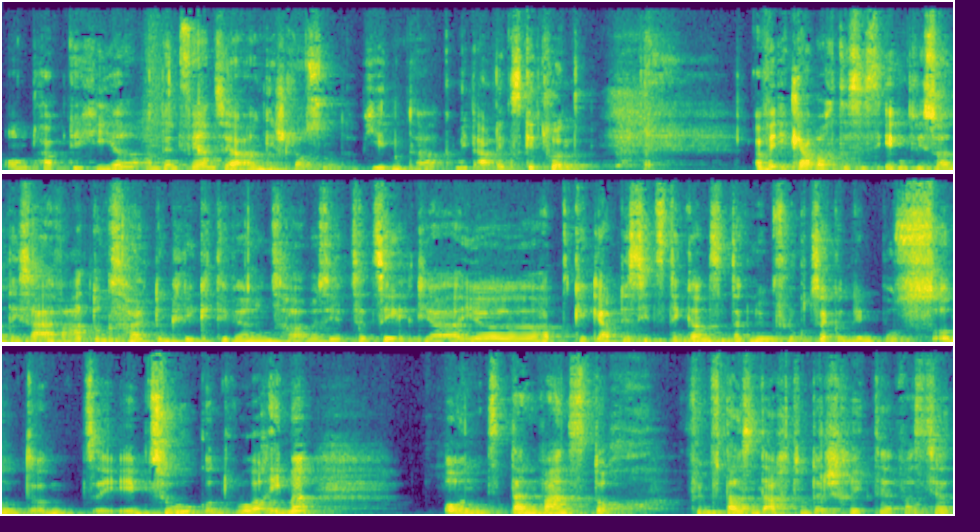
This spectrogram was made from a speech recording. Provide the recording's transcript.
und habe die hier an den Fernseher angeschlossen und habe jeden Tag mit Alex geturnt. Aber ich glaube auch, dass es irgendwie so an dieser Erwartungshaltung liegt, die wir an uns haben. Also ihr habt erzählt, ja, ihr habt geglaubt, ihr sitzt den ganzen Tag nur im Flugzeug und im Bus und, und im Zug und wo auch immer. Und dann waren es doch 5800 Schritte, was ja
